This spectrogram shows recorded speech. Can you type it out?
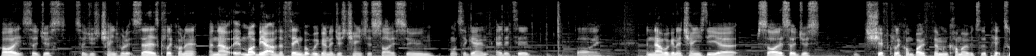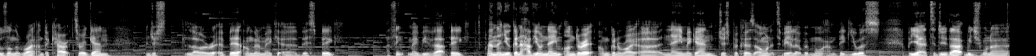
by so just so just change what it says click on it. And now it might be out of the thing but we're going to just change the size soon. Once again edited by and now we're going to change the uh, size. So just shift click on both of them and come over to the pixels on the right under character again and just lower it a bit. I'm going to make it uh, this big. I think maybe that big. And then you're going to have your name under it. I'm going to write a uh, name again just because i want it to be a little bit more ambiguous. But yeah to do that we just want to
